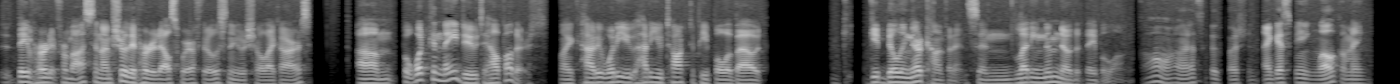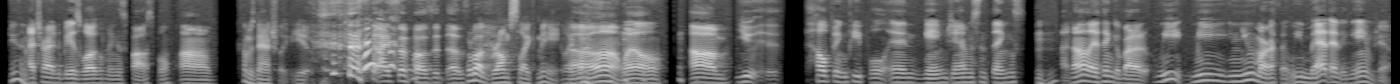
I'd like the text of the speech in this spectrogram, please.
they've heard it from us and i'm sure they've heard it elsewhere if they're listening to a show like ours um, but what can they do to help others like how do what do you how do you talk to people about g- building their confidence and letting them know that they belong Oh, that's a good question. I guess being welcoming. Yeah. I try to be as welcoming as possible. Um, comes naturally to you I suppose it does. what about grumps like me like oh well, um, you helping people in game jams and things. Mhm. Now that I think about it, we, me and you, Martha, we met at a game jam.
